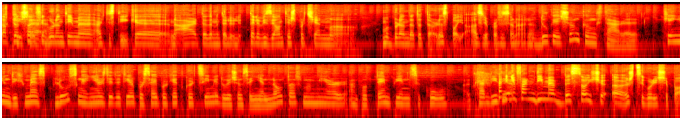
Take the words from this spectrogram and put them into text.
ta plotësoj figurën time artistike në art edhe në tele, televizion thjesht për të qenë më më brenda të tërës, po jo, asgjë profesionale. Duke qenë këngëtare, ke një ndihmesë plus nga njerëzit e tjerë për sa i përket kërcimit, duke qenë se njen notat më mirë apo tempin se ku Ka lidhje? Tani një farë ndihme besoj që është, sigurisht që po,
